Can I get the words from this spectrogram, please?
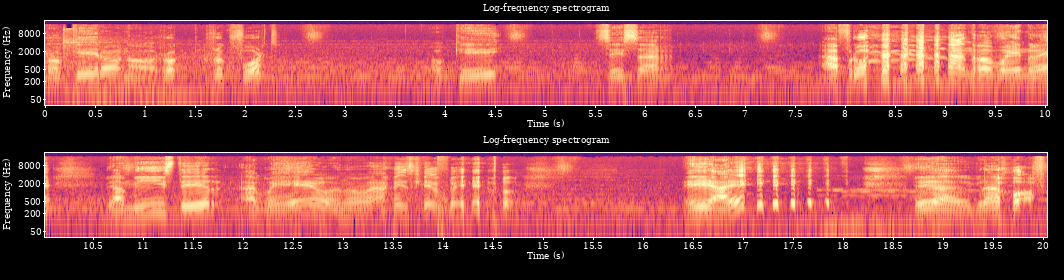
Rockero. No, Rock, Rockford. Ok. César. Afro. no, bueno, ¿eh? De a Mister. A huevo, no mames, qué pedo. Ea, ¿eh? Ea, el gran Hoff.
